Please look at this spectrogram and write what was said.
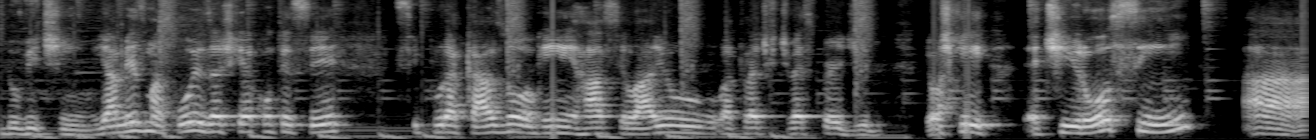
do Vitinho. E a mesma coisa acho que ia acontecer se por acaso alguém errasse lá e o Atlético tivesse perdido. Eu acho que é, tirou sim a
